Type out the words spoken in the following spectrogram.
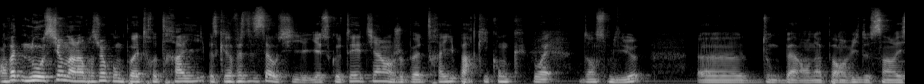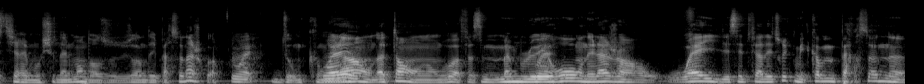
en fait, nous aussi, on a l'impression qu'on peut être trahi. Parce qu'en fait, c'est ça aussi. Il y a ce côté, tiens, je peux être trahi par quiconque Ouais. dans ce milieu. Euh, donc, ben, on n'a pas envie de s'investir émotionnellement dans un des personnages, quoi. Ouais. Donc, on Ouais. est là, on attend, on, on voit. Enfin, même le Ouais. héros, on est là, genre, ouais, il essaie de faire des trucs, mais comme personne euh,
